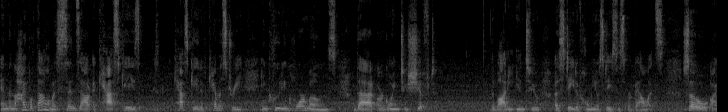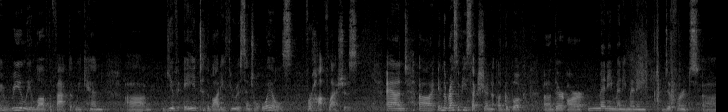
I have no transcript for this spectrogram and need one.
and then the hypothalamus sends out a cascade, cascade of chemistry, including hormones that are going to shift the body into a state of homeostasis or balance. So I really love the fact that we can um, give aid to the body through essential oils for hot flashes. And uh, in the recipe section of the book, uh, there are many, many, many different uh,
